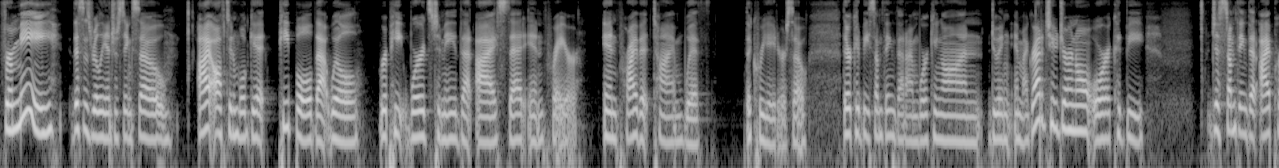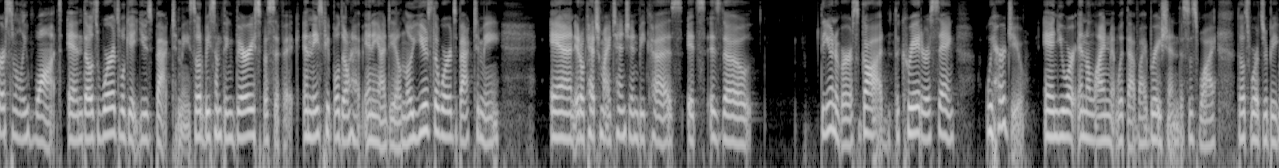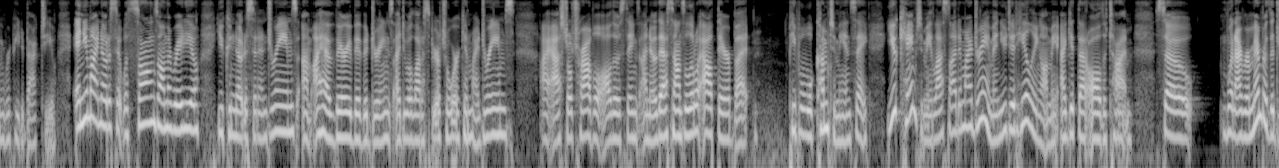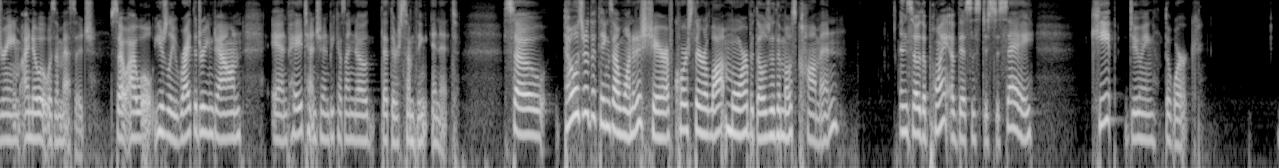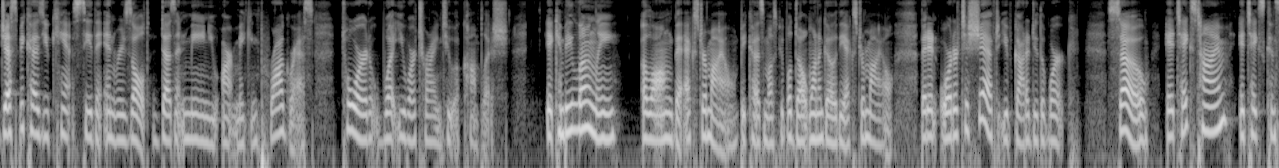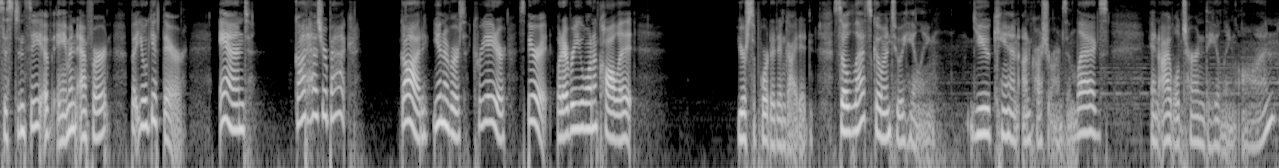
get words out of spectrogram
for me, this is really interesting. So I often will get people that will repeat words to me that I said in prayer in private time with the creator. So there could be something that I'm working on doing in my gratitude journal, or it could be just something that I personally want, and those words will get used back to me. So it'll be something very specific, and these people don't have any idea, and they'll use the words back to me, and it'll catch my attention because it's as though the universe, God, the creator is saying, We heard you and you are in alignment with that vibration. This is why those words are being repeated back to you. And you might notice it with songs on the radio. You can notice it in dreams. Um, I have very vivid dreams. I do a lot of spiritual work in my dreams. I astral travel, all those things. I know that sounds a little out there, but people will come to me and say, You came to me last night in my dream and you did healing on me. I get that all the time. So when I remember the dream, I know it was a message. So I will usually write the dream down and pay attention because I know that there's something in it. So those are the things I wanted to share. Of course, there are a lot more, but those are the most common. And so the point of this is just to say keep doing the work. Just because you can't see the end result doesn't mean you aren't making progress toward what you are trying to accomplish. It can be lonely along the extra mile because most people don't want to go the extra mile. But in order to shift, you've got to do the work. So it takes time, it takes consistency of aim and effort, but you'll get there. And God has your back. God, universe, creator, spirit, whatever you want to call it, you're supported and guided. So let's go into a healing. You can uncross your arms and legs, and I will turn the healing on.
